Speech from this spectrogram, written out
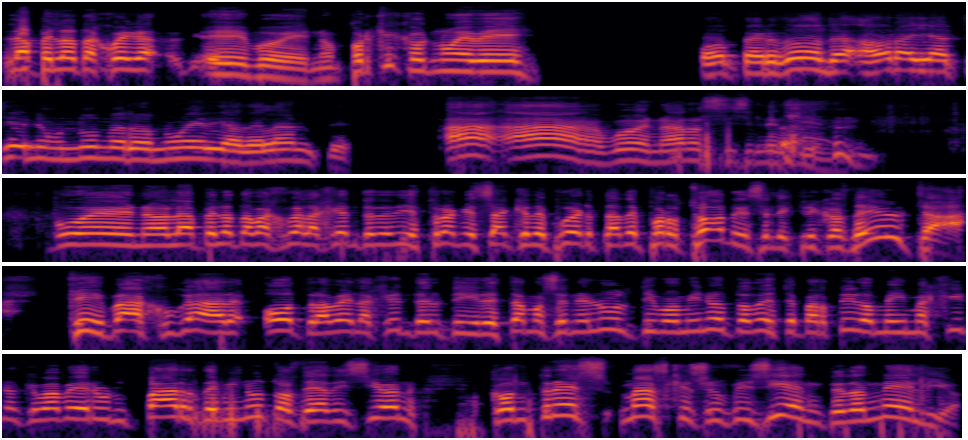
La pelota juega, eh, bueno, ¿por qué con nueve? Oh, perdón, ahora ya tiene un número nueve adelante. Ah, ah, bueno, ahora sí se le entiende. Bueno, la pelota va a jugar la gente de 10 Strong, saque de puerta de portones eléctricos Delta, que va a jugar otra vez la gente del Tigre. Estamos en el último minuto de este partido. Me imagino que va a haber un par de minutos de adición con tres más que suficiente, don Nelio.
